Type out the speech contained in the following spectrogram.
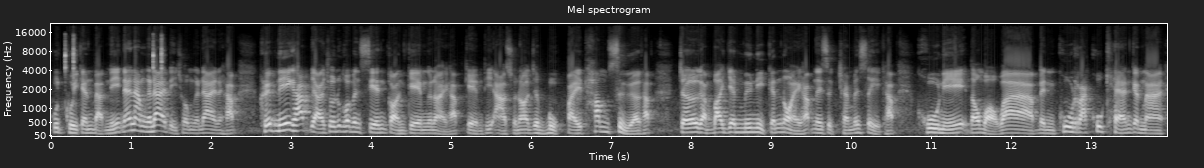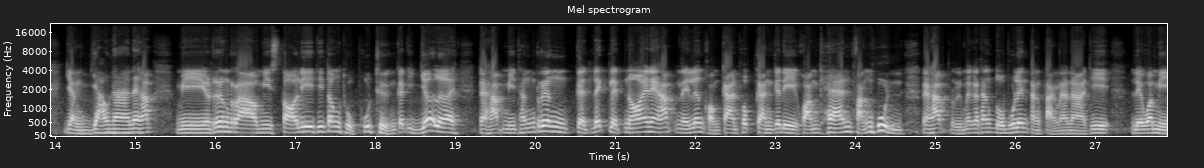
พูดคุยกันแบบนี้แนะนำกันได้ติชมกันได้นะครับ คลิปนี้ครับ อยากชวนทุกคนเป็นเซียนก่อนเกมกันหน่อยครับ เกมที่อาร์เซนอลจะบุกไปถ้ำเสือครับ เจอกับบาเยนมิวนิกกันหน่อยครับในศึกแชมเปี้ยนส์ลีกครับ คู่นี้ต้องบอกว่าเป็นคู่รักคู่แค้นกันมาอย่างยาวนานนะครับ มีเรื่องราวมีสตอรี่ที่ต้องถูกพูดถึงกันอีกเยอะเลยนะครับ มีทั้งเรื่องเกร็ดเล็กเกร็ดน้อยนะครับ ในเรื่องของการพบกันก็ดี ความแค้นฝังหุ่นนะครับ หรือแม้กระทั่งตัวผู้เล่นต่างๆ นานาที่เรียกว่ามี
